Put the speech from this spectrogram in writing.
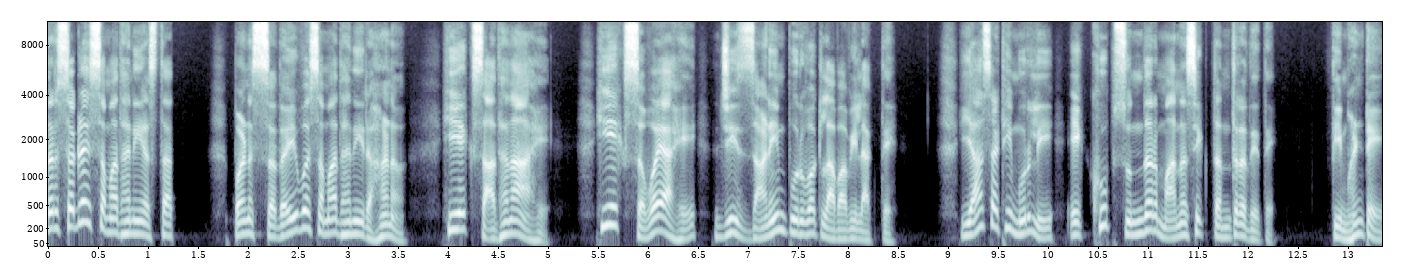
तर सगळेच समाधानी असतात. पण सदैव समाधानी राहणं ही एक साधना आहे. ही एक सवय आहे जी जाणीवपूर्वक लावावी लागते. यासाठी मुरली एक खूप सुंदर मानसिक तंत्र देते. ती म्हणते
